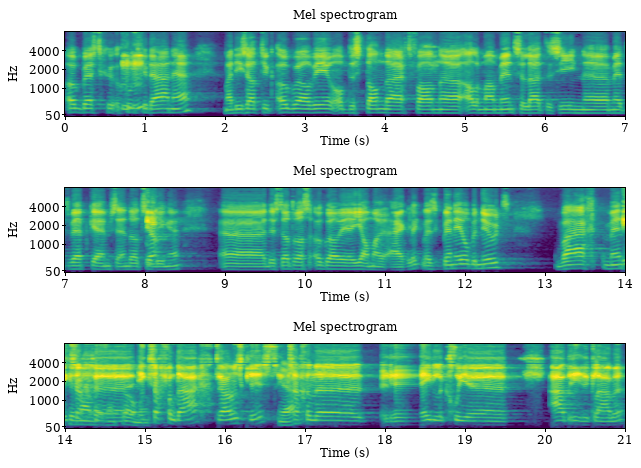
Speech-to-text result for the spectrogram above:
ook best goed mm -hmm. gedaan, hè? Maar die zat natuurlijk ook wel weer op de standaard van uh, allemaal mensen laten zien uh, met webcams en dat soort ja. dingen. Dus dat was ook wel weer jammer eigenlijk. Dus ik ben heel benieuwd waar mensen ik zag, naar gaan komen. Ik zag vandaag trouwens, Christ, ja? ik zag een redelijk goede Adrie-reclame.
